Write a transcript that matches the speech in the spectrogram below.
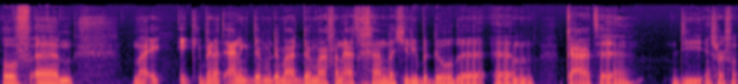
Of, ehm, maar ik, ik ben uiteindelijk er, er, maar, er maar van uitgegaan dat jullie bedoelden ehm, kaarten die een soort van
